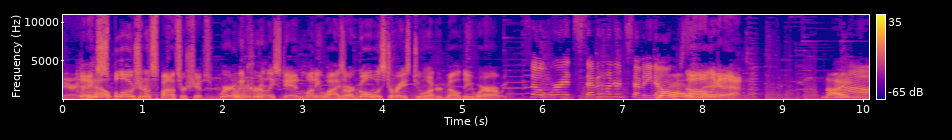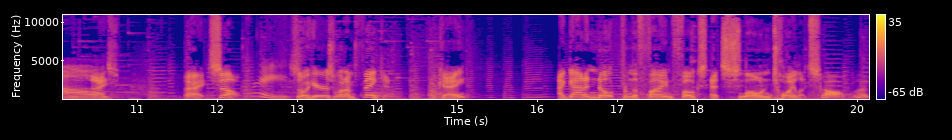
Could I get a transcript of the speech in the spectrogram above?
an You know. explosion of sponsorships. Where do we currently stand money wise? Our goal was to raise two hundred. Mel D. Where are we? So we're at $770. Oh, man. look at that. Nice. Wow. Nice. All right. So, Great. so here's what I'm thinking. Okay. I got a note from the fine folks at Sloan Toilets. Oh, that's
